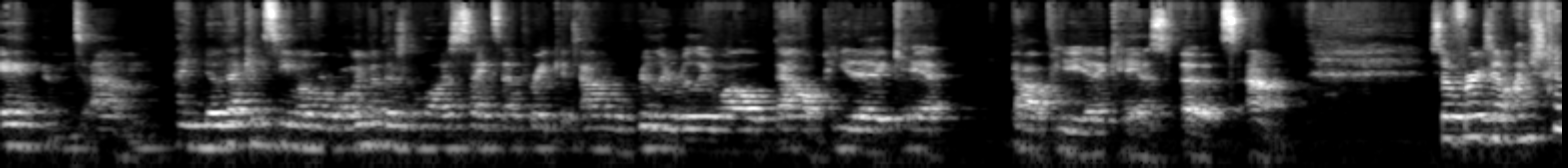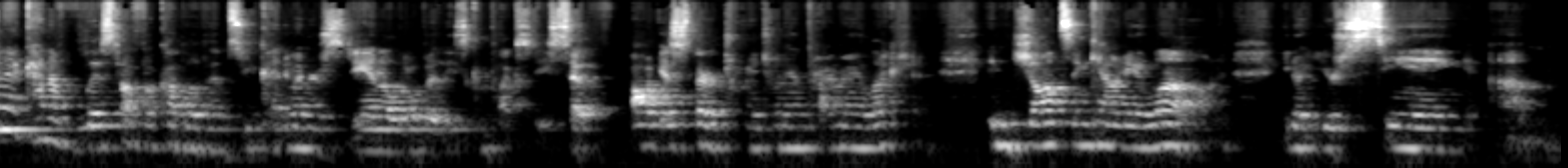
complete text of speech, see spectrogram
And um, I know that can seem overwhelming, but there's a lot of sites that break it down really, really well. Ballotpedia, Ballotpedia, KS Votes. Um, so, for example, I'm just going to kind of list off a couple of them so you kind of understand a little bit of these complexities. So, August 3rd, 2020, the primary election in Johnson County alone, you know, you're seeing um,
